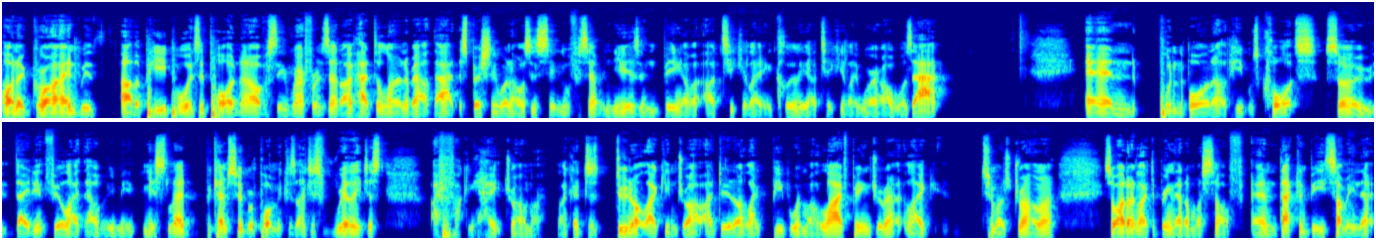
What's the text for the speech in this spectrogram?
on a grind with other people, it's important to obviously reference that I've had to learn about that, especially when I was in single for seven years and being able to articulate and clearly articulate where I was at. And putting the ball in other people's courts so they didn't feel like they would be misled became super important because I just really just I fucking hate drama. Like I just do not like in drama. I do not like people in my life being dramatic, like too much drama. So I don't like to bring that on myself, and that could be something that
